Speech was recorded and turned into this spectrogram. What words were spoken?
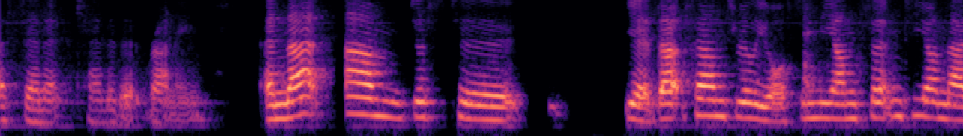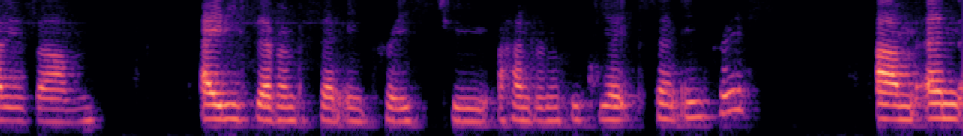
a Senate candidate running, and that um, just to yeah, that sounds really awesome. The uncertainty on that is um, 87% increase to 158% increase, um, and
